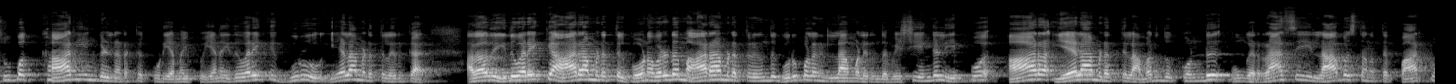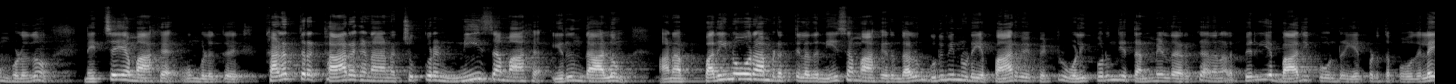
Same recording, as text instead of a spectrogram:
சுப காரியங்கள் நடக்கக்கூடிய அமைப்பு. ஏன்னா இதுவரைக்கும் குரு ஏழாம் இடத்தில் இருக்கார். அதாவது இதுவரைக்கும் ஆறாம் இடத்தில் போன வருடம் ஆறாம் இடத்திலிருந்து குருபலன் இல்லாமல் இருந்த விஷயங்கள் இப்போ ஆறா ஏழாம் இடத்தில் அமர்ந்து கொண்டு உங்கள் ராசி லாபஸ்தானத்தை பார்க்கும் பொழுதும் நிச்சயமாக உங்களுக்கு களத்திர காரகனான சுக்கிரன் நீசமாக இருந்தாலும் ஆனால் பதினோராம் இடத்தில் அது நீசமாக இருந்தாலும் குருவினுடைய பார்வை பெற்று ஒளி பொருந்திய தன்மையில் தான் இருக்குது அதனால் பெரிய பாதிப்பு ஒன்று ஏற்படுத்த போவதில்லை.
